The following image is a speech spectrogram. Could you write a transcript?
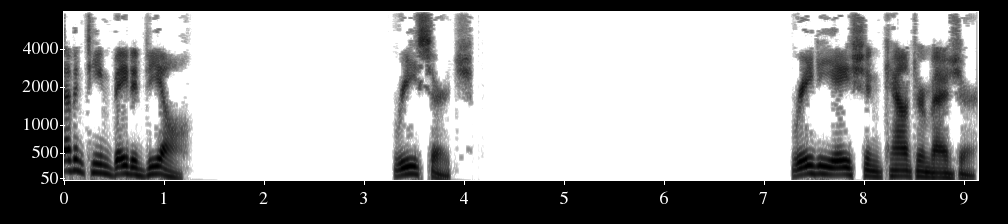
17-beta-diol. Research Radiation countermeasure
